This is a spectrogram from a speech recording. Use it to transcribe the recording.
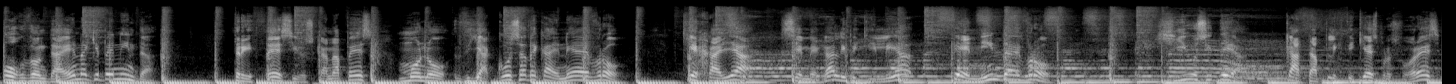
81 και 50. Τριθέσιος καναπές μόνο 219 ευρώ. Και χαλιά σε μεγάλη ποικιλία 50 ευρώ. Χίος Ιδέα. Καταπληκτικές προσφορές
